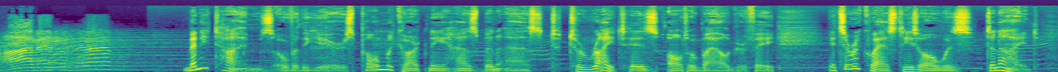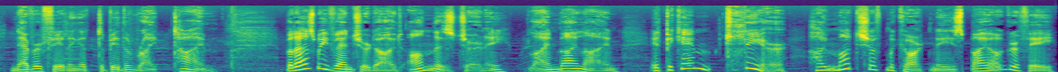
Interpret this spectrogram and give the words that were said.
I'm in heaven. Many times over the years, Paul McCartney has been asked to write his autobiography. It's a request he's always denied, never feeling it to be the right time. But as we ventured out on this journey, line by line, it became clear how much of McCartney's biography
